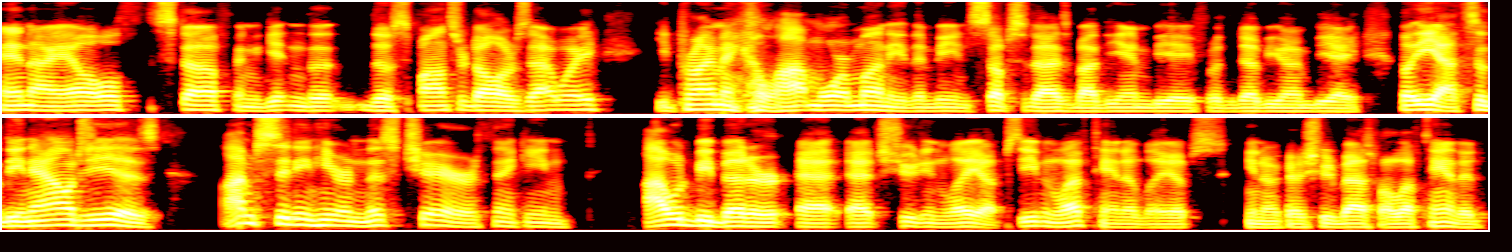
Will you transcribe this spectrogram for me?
NIL stuff and getting the the sponsor dollars that way, you'd probably make a lot more money than being subsidized by the NBA for the WNBA. But yeah, so the analogy is, I'm sitting here in this chair thinking I would be better at at shooting layups, even left-handed layups. You know, because I shoot basketball left-handed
